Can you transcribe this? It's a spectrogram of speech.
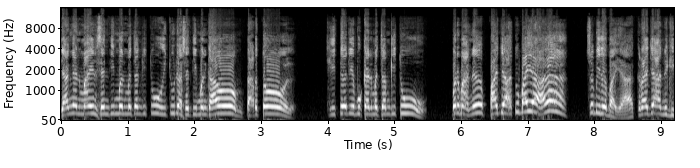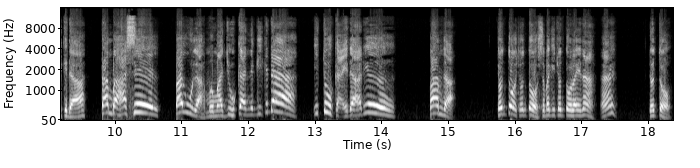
Jangan main sentimen macam gitu. Itu dah sentimen kaum. Tak betul. Cerita dia bukan macam gitu. Bermakna pajak tu bayar lah. So bila bayar, kerajaan negeri Kedah tambah hasil. Barulah memajukan negeri Kedah. Itu kaedah dia. Faham tak? Contoh-contoh, sebagai contoh lain lah. Ha? Contoh,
